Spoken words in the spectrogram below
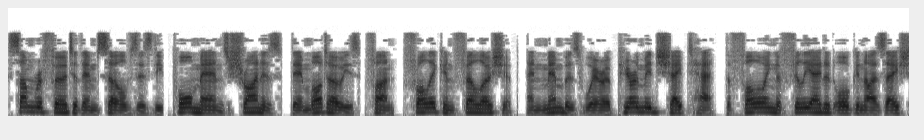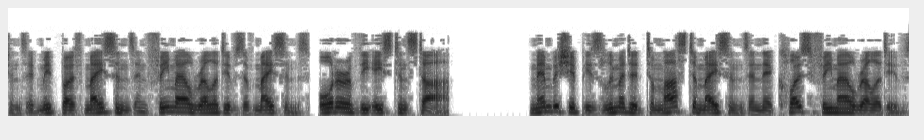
Some refer to themselves as the poor man's Shriners. Their motto is fun, frolic, and fellowship, and members wear a pyramid shaped hat. The following affiliated organizations admit both Masons and female relatives of Masons Order of the Eastern Star. Membership is limited to Master Masons and their close female relatives.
